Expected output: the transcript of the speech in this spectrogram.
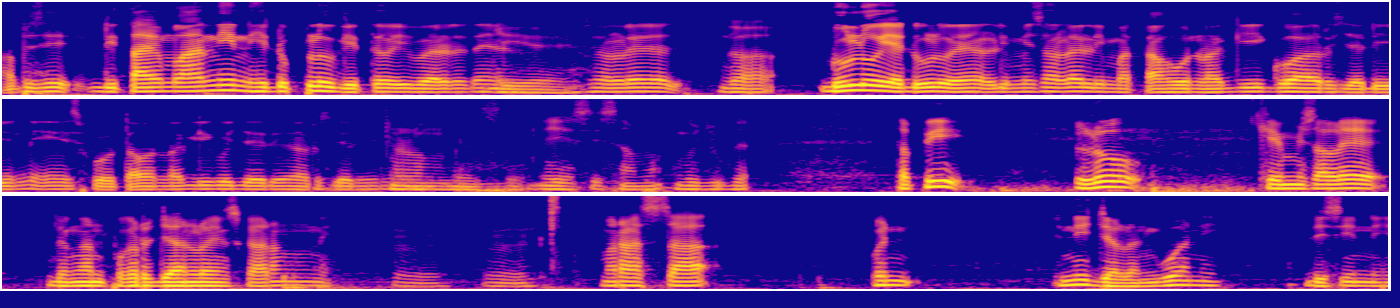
apa sih di timelinein hidup lu gitu ibaratnya Iya. misalnya Enggak dulu ya dulu ya misalnya lima tahun lagi gue harus jadi ini 10 tahun lagi gue jadi harus jadi ini sih. Iya sih sama gue juga. Tapi lu kayak misalnya dengan pekerjaan lo yang sekarang nih Hmm, hmm. merasa "Wen, ini jalan gua nih di sini.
